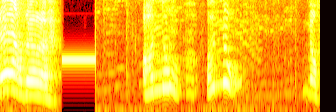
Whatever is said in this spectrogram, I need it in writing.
Merde Oh non Oh non Non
